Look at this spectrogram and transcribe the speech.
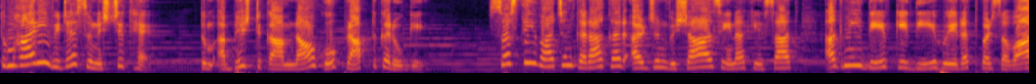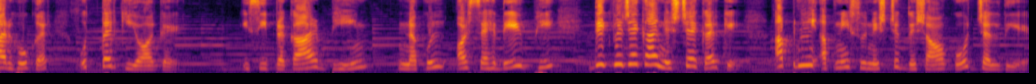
तुम्हारी विजय सुनिश्चित है। तुम अभिष्ट कामनाओं को प्राप्त करोगे। स्वस्ति वाचन कराकर अर्जुन विशाल सेना के साथ अग्निदेव के दिए हुए रथ पर सवार होकर उत्तर की ओर गए। इसी प्रकार भीम, नकुल और सहदेव भी दिग्विजय का निश्चय करके अपनी अपनी सुनिश्चित दिशाओं को चल दिए।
